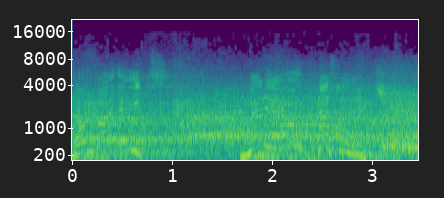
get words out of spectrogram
number 8, Mario Pasalic.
